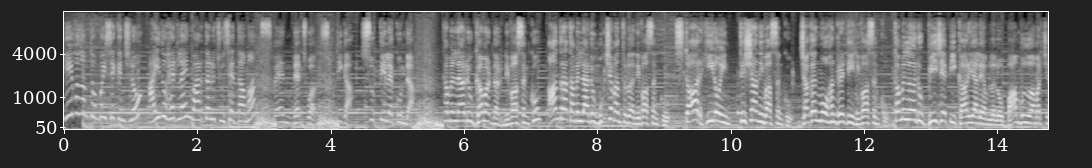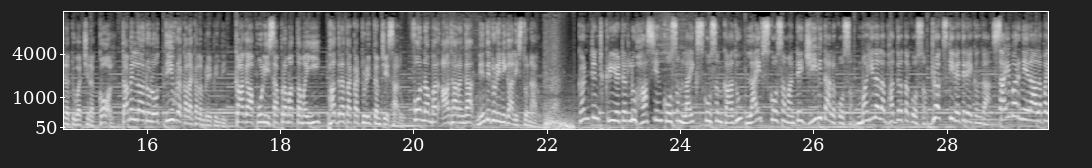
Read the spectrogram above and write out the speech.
కేవలం తొంభై సెకండ్స్లో ఐదు హెడ్లైన్ వార్తలు చూసేద్దామా? స్వెన్ నెట్వర్క్ సుత్తిగా సుత్తి లేకుండా. తమిళనాడు గవర్నర్ నివాసంకు ఆంధ్ర తమిళనాడు ముఖ్యమంత్రుల నివాసంకు స్టార్ హీరోయిన్ తిషా నివాసంకు జగన్మోహన్ రెడ్డి నివాసంకు తమిళనాడు బీజేపీ కార్యాలయంలో బాంబులు అమర్చినట్టు వచ్చిన కాల్ తమిళనాడులో తీవ్ర కలకలం రేపింది. కాగా పోలీస్ అప్రమత్తమయ్యి భద్రత కట్టుదిట్టం చేశారు. ఫోన్ నంబర్ ఆధారంగా నిందితుడిని గాలిస్తున్నారు. కంటెంట్ క్రియేటర్లు హాస్యం కోసం లైక్స్ కోసం కాదు లైఫ్స్ కోసం అంటే జీవితాల కోసం మహిళల భద్రత కోసం డ్రగ్స్కి వ్యతిరేకంగా సైబర్ నేరాలపై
